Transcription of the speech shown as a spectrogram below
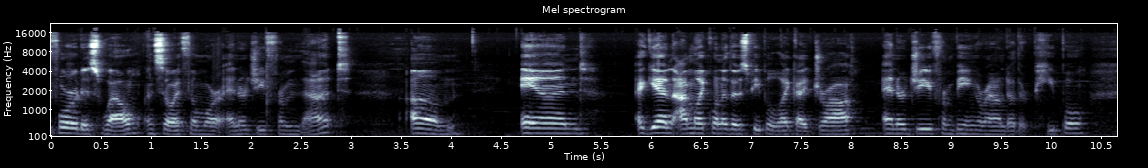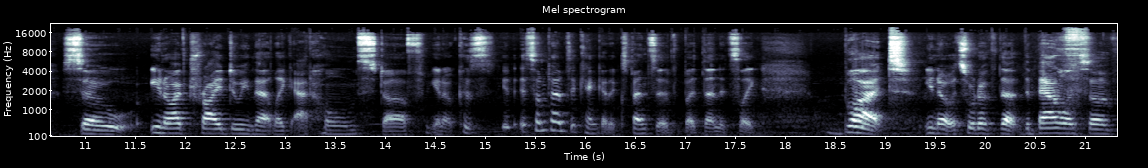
for it as well, and so I feel more energy from that. Um, and again, I'm like one of those people. Like I draw energy from being around other people. So, you know, I've tried doing that like at home stuff, you know, because it, it, sometimes it can get expensive, but then it's like, but, you know, it's sort of the, the balance of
